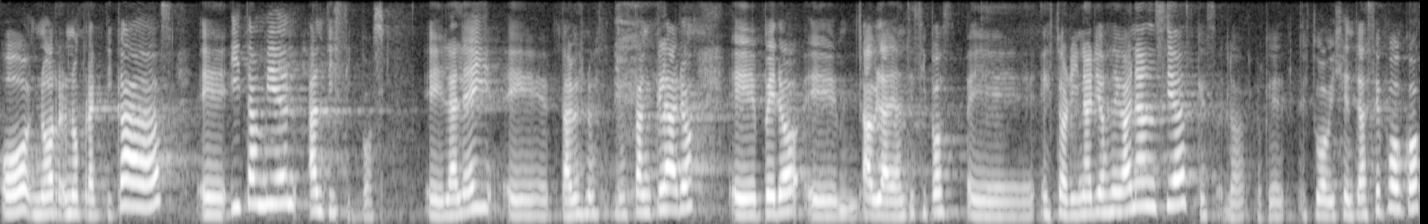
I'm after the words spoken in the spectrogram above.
o no, no practicadas, eh, y también anticipos. La ley tal vez no es, tan claro, pero habla de anticipos extraordinarios de ganancias, que es lo, que estuvo vigente hace poco,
